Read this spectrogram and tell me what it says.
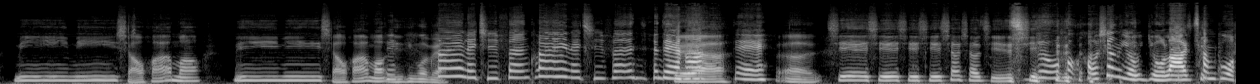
“咪咪小花猫，咪咪小花猫”，你听过没有？快来吃饭，快来吃饭，对啊，对，呃，谢谢谢谢小小姐姐，我，好好像有有啦，唱过，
